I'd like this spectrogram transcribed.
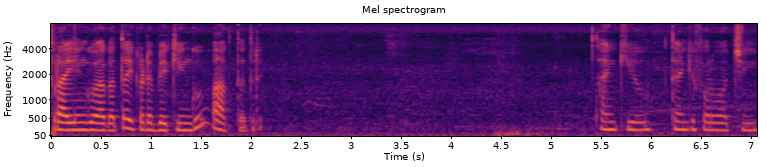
ಫ್ರೈಯಿಂಗು ಆಗುತ್ತೆ, ಈ ಕಡೆ ಬೇಕಿಂಗು ಆಗ್ತದೆ thank you. Thank you for watching.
